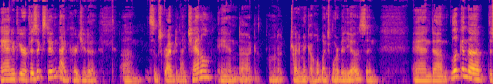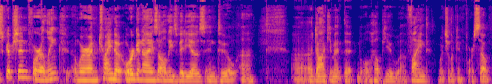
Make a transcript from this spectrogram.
And if you're a physics student, I encourage you to um, subscribe to my channel. And uh, I'm going to try to make a whole bunch more videos. And and um, look in the description for a link where I'm trying to organize all these videos into uh, uh, a document that will help you uh, find what you're looking for. So,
